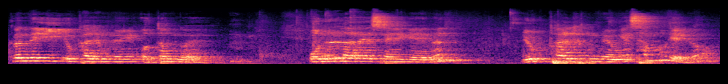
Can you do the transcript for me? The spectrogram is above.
그런데 이 68혁명이 어떤 거예요? 오늘날의 세계는 68혁명의 산물이에요.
